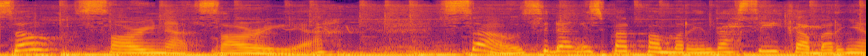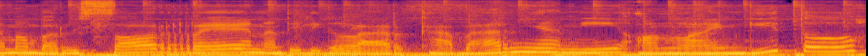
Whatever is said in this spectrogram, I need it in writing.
So, sorry not sorry ya. So, sidang isbat pemerintah sih kabarnya emang baru sore nanti digelar. Kabarnya nih online gitu.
